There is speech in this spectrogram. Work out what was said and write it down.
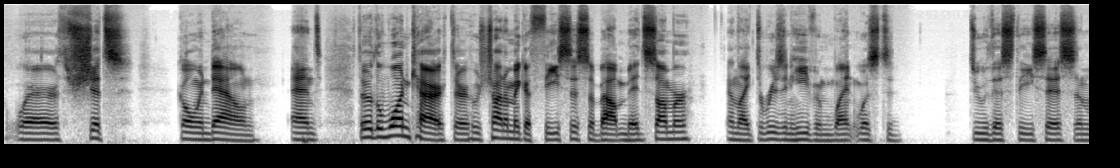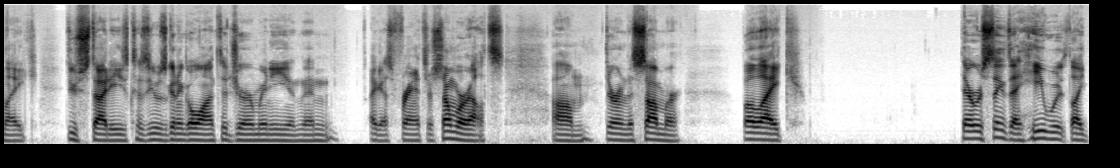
where shit's going down. And they're the one character who's trying to make a thesis about Midsummer. And, like, the reason he even went was to do this thesis and, like, do studies because he was going to go on to Germany and then, I guess, France or somewhere else um, during the summer but like there was things that he was like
